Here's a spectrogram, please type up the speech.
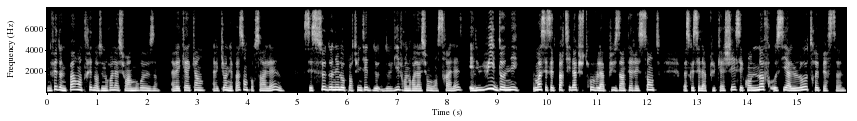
le fait de ne pas rentrer dans une relation amoureuse avec quelqu'un avec qui on n'est pas 100% à l'aise, c'est se donner l'opportunité de, de, vivre une relation où on sera à l'aise et lui donner. Moi, c'est cette partie-là que je trouve la plus intéressante parce que c'est la plus cachée, c'est qu'on offre aussi à l'autre personne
